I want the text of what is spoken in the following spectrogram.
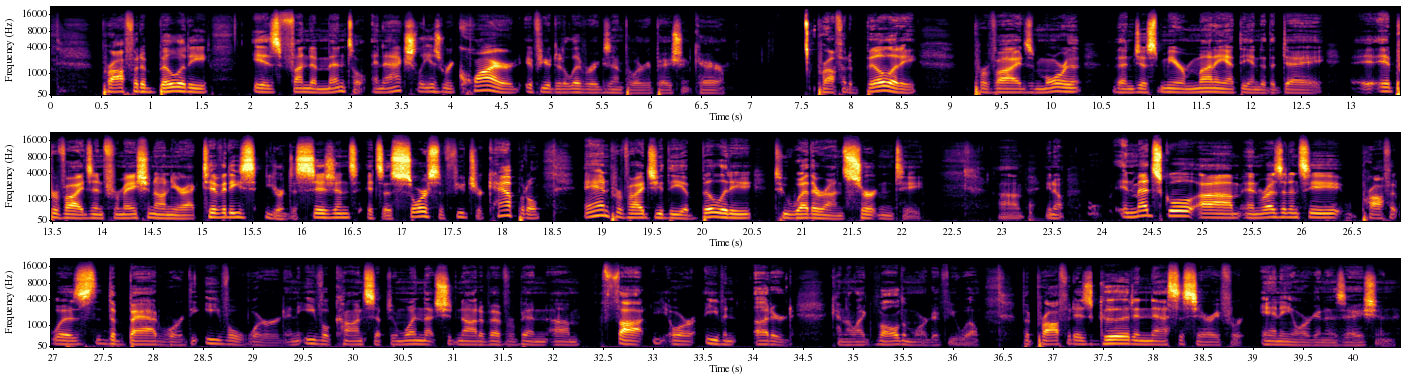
profitability is fundamental and actually is required if you're to deliver exemplary patient care. Profitability provides more than just mere money at the end of the day. It provides information on your activities, your decisions. It's a source of future capital and provides you the ability to weather uncertainty. Um, you know, in med school um, and residency, profit was the bad word, the evil word, an evil concept, and one that should not have ever been um, thought or even uttered, kind of like Voldemort, if you will. But profit is good and necessary for any organization,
